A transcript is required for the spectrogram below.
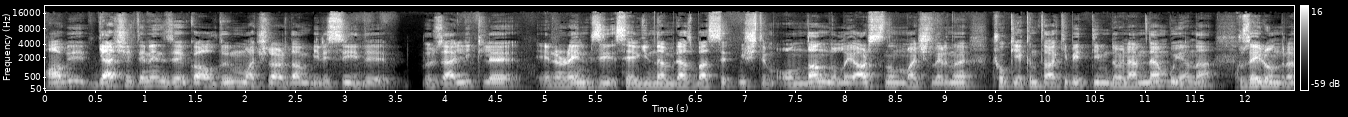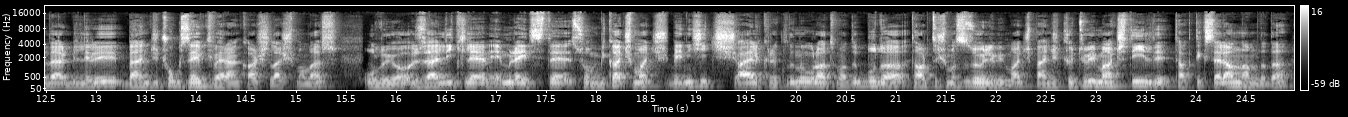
Abi gerçekten en zevk aldığım maçlardan birisiydi. Özellikle Aaron Ramsey sevgimden biraz bahsetmiştim. Ondan dolayı Arsenal maçlarını çok yakın takip ettiğim dönemden bu yana Kuzey Londra derbileri bence çok zevk veren karşılaşmalar oluyor. Özellikle Emirates'te son birkaç maç beni hiç hayal kırıklığına uğratmadı. Bu da tartışmasız öyle bir maç. Bence kötü bir maç değildi taktiksel anlamda da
